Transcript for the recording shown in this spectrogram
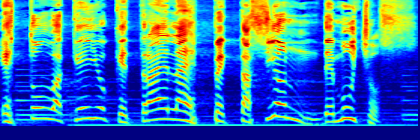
es todo aquello que trae la expectación de muchos.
